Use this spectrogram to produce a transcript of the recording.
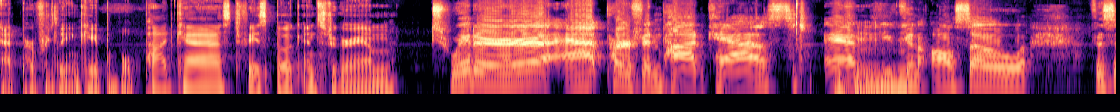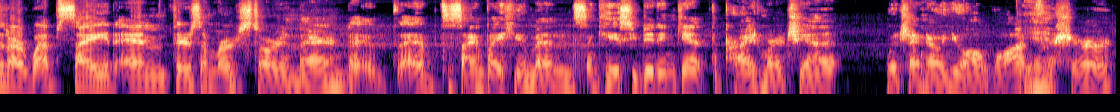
at Perfectly Incapable Podcast, Facebook, Instagram. Twitter at Perfin Podcast, and mm-hmm. you can also visit our website. And there's a merch store in there that, that designed by humans. In case you didn't get the Pride merch yet, which I know you all want Yeah. for sure.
